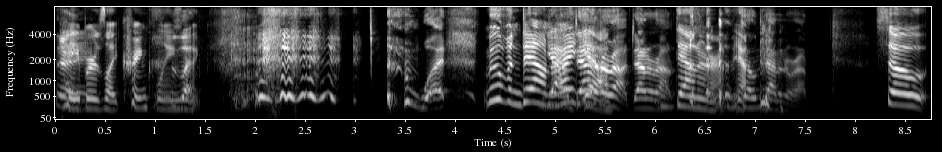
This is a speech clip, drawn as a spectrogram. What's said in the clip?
papers like crinkling, It's like, like- what? moving down, Yeah, right? down yeah. and around, down and around, Down and around, yeah. down, down and around. So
